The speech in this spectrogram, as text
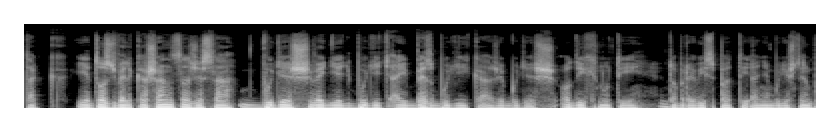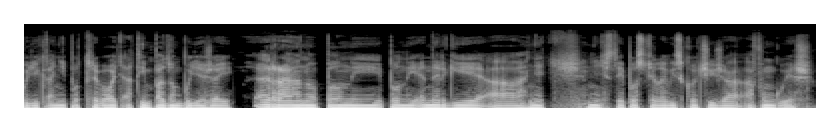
tak je dosť veľká šanca, že sa budeš vedieť budiť aj bez budíka, že budeš oddychnutý, dobre vyspatý a nebudeš ten budík ani potrebovať a tým pádom budeš aj ráno plný, plný energie a hneď, hneď z tej postele vyskočíš a, a funguješ.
